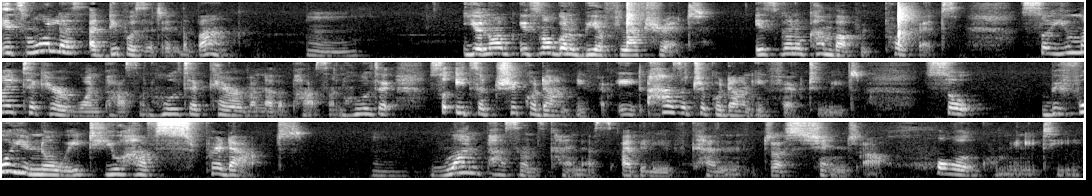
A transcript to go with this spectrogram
it's more or less a deposit in the bank. Mm. you're not it's not going to be a flat rate. It's going to come back with profit. So you might take care of one person who'll take care of another person who'll take so it's a trickle down effect. It has a trickle down effect to it. So before you know it you have spread out Mm. one person's kindness i believe can just change a whole community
